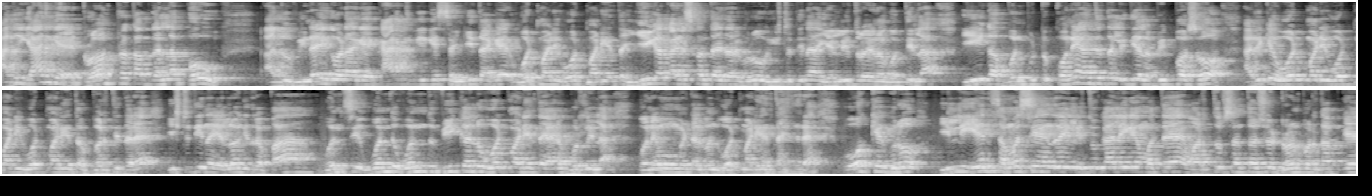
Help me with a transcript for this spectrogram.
ಅದು ಯಾರಿಗೆ? ಡ್ರೋನ್ ಪ್ರತಾಪ್ಗೆಲ್ಲ ಪೌ. ಅದು ವಿನಯ್ ಗೌಡಗೆ, ಕಾರ್ತಿಕ್ಗೆ ಸಂಗೀತಗೆ ವೋಟ್ ಮಾಡಿ ವೋಟ್ ಮಾಡಿ ಅಂತ ಈಗ ಕಾಣಿಸ್ಕೊಂತ ಇದ್ದಾರೆ ಗುರು. ಇಷ್ಟು ದಿನ ಎಲ್ಲಿದ್ರು ಏನೋ ಗೊತ್ತಿಲ್ಲ. ಈಗ ಬಂದ್ಬಿಟ್ಟು ಕೊನೆ ಹಂತದಲ್ಲಿ ಇದೆಯಲ್ಲ ಬಿಗ್ ಬಾಸ್ ಅದಕ್ಕೆ ವೋಟ್ ಮಾಡಿ ವೋಟ್ ಮಾಡಿ ವೋಟ್ ಮಾಡಿ ಅಂತ ಬರ್ತಿದ್ದಾರೆ. ಇಷ್ಟು ದಿನ ಎಲ್ಲೋಗಿದ್ರಪ್ಪ? ಒಂದ್ಸಿ, ಒಂದು ಒಂದು ವೀಕಲ್ಲೂ ವೋಟ್ ಮಾಡಿ ಅಂತ ಯಾರು ಬರಲಿಲ್ಲ. ಕೊನೆ ಮೂಮೆಂಟ್ ಅಲ್ಲಿ ಬಂದು ವೋಟ್ ಮಾಡಿ ಅಂತ ಇದ್ದಾರೆ. ಓಕೆ ಗುರು, ಇಲ್ಲಿ ಏನ್ ಸಮಸ್ಯೆ ಅಂದ್ರೆ ಇಲ್ಲಿ ತುಕಾಲಿಗೆ ಮತ್ತೆ ವರ್ತೂರ್ ಸಂತೋಷ್, ಡ್ರೋನ್ ಪ್ರತಾಪ್ಗೆ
